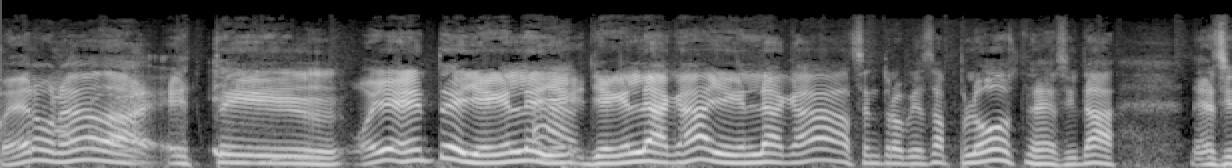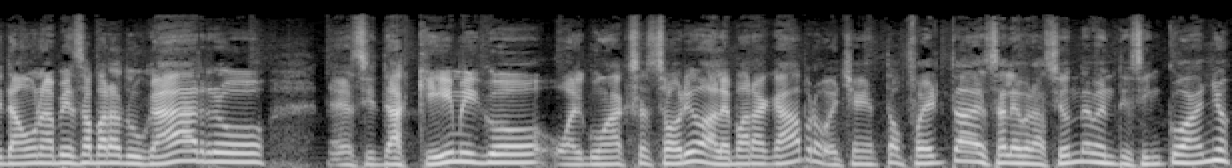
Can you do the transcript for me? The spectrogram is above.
Pero nada, este, oye gente, lleguenle, Ah. lleguenle acá, lleguenle acá Centro Piezas Plus, necesitas, necesitas una pieza para tu carro, necesitas químico o algún accesorio, dale para acá, aprovechen esta oferta de celebración de 25 años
